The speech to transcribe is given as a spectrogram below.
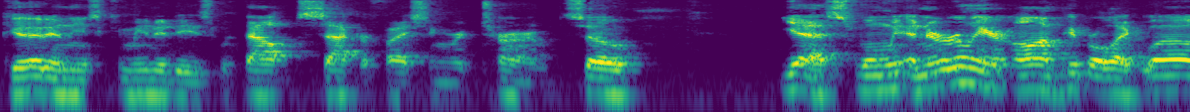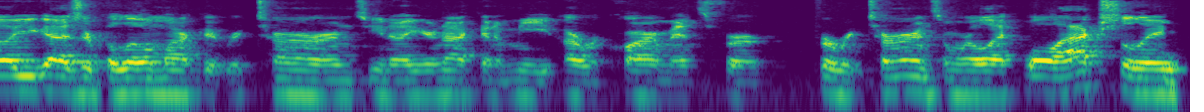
good in these communities without sacrificing return. So, yes, when we and earlier on, people are like, "Well, you guys are below market returns. You know, you're not going to meet our requirements for for returns." And we're like, "Well, actually."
